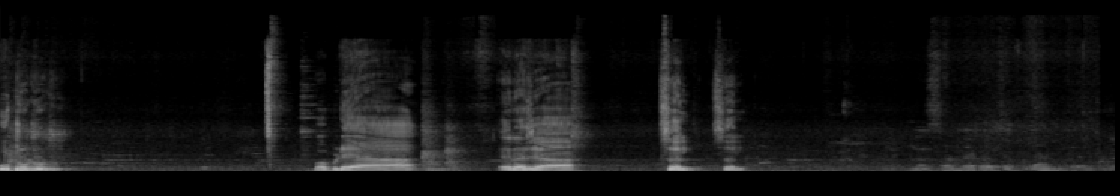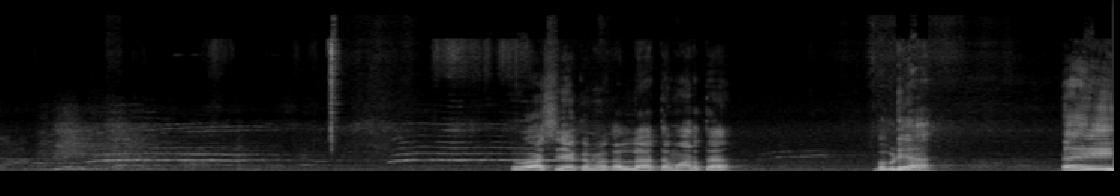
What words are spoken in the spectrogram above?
उठ उठ उठ. बबड्या. ए राजा. चल चल. तो असे एकमेकाला आता मारता. बबड्या. ऐ.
